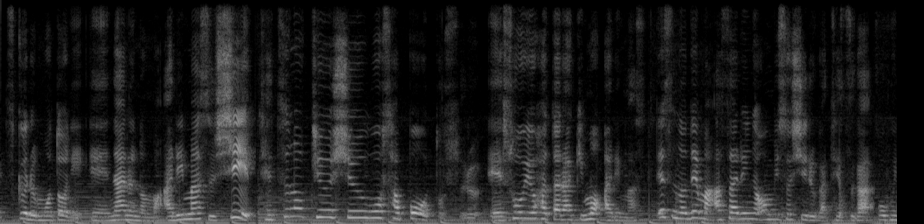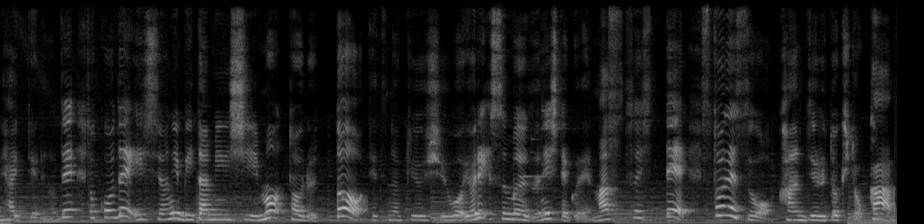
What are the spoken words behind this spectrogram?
え、作る元に、え、なるのもありますし鉄の吸収をサポートする、え、そういう働きもあります。ですのでまあアサリのお味噌汁が鉄が豊富に入っているのでそこで一緒にビタミン C も取ると鉄の吸収をよりスムーズにしてくれます。そしてストレスを感じる時とか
